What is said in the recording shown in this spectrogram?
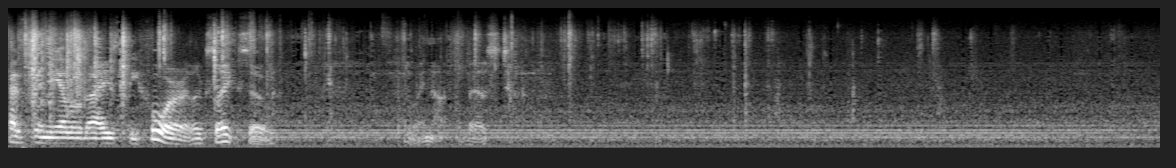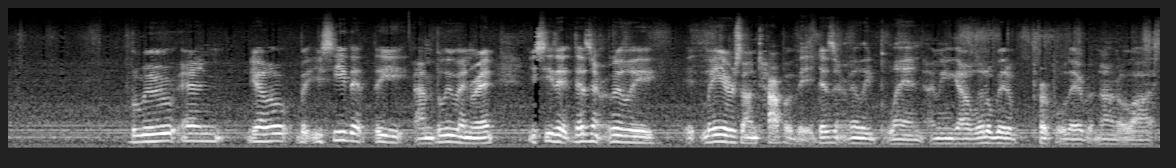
Has been yellowed eyes before, it looks like, so probably not the best. Blue and yellow, but you see that the um, blue and red, you see that it doesn't really, it layers on top of it, it doesn't really blend. I mean, you got a little bit of purple there, but not a lot.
